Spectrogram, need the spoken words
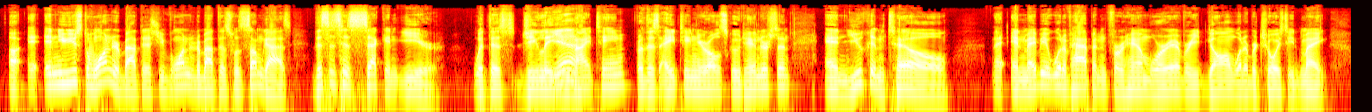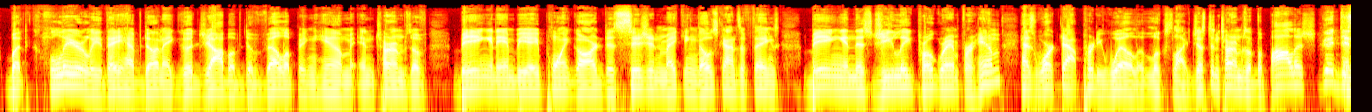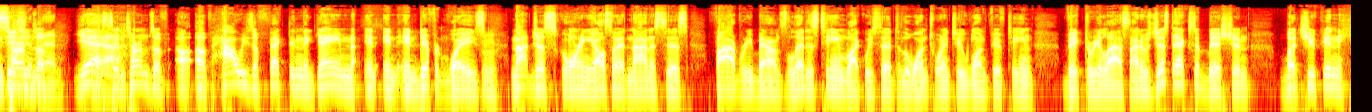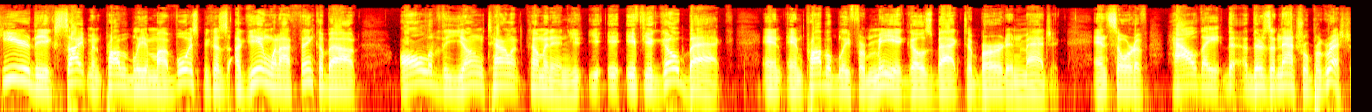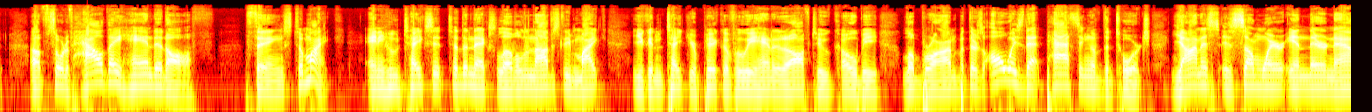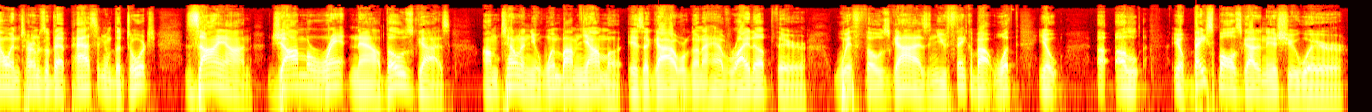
Uh, and you used to wonder about this. You've wondered about this with some guys. This is his second year with this G League Yeah. Unite team for this 18 year old Scoot Henderson, and you can tell. And maybe it would have happened for him wherever he'd gone, whatever choice he'd make. But clearly, they have done a good job of developing him in terms of being an NBA point guard, decision making, those kinds of things. Being in this G League program for him has worked out pretty well. It looks like just in terms of the polish, Good in decision, terms of then. yes, Yeah. in terms of uh, of how he's affecting the game in, in, in different ways, Hmm. not just scoring. He also had nine assists, five rebounds, led his team, like we said, to the 122 115 victory last night. It was just exhibition, but you can hear the excitement probably in my voice because, again, when I think about all of the young talent coming in, you, you, if you go back, and, and probably for me, it goes back to Bird and Magic and sort of how they, th- there's a natural progression of sort of how they handed off things to Mike and who takes it to the next level. And obviously, Mike, you can take your pick of who he handed it off to Kobe, LeBron, but there's always that passing of the torch. Giannis is somewhere in there now in terms of that passing of the torch. Zion, Ja Morant now, those guys. I'm telling you, Wembanyama is a guy we're going to have right up there with those guys. And you think about what, you know, uh, uh, you know, baseball's got an issue where,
